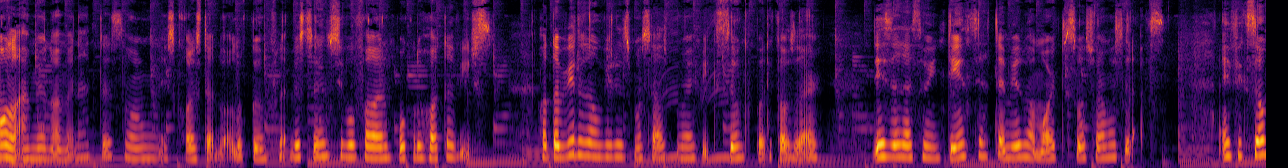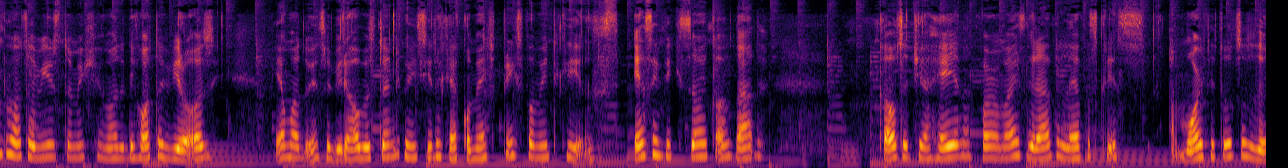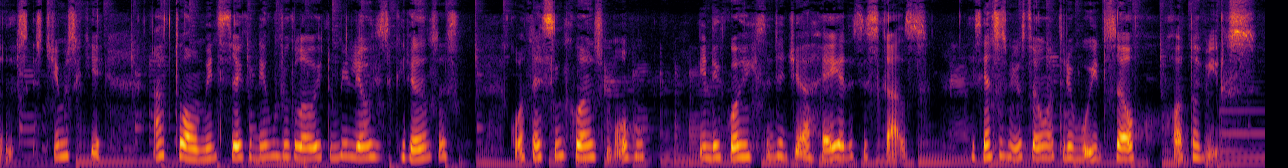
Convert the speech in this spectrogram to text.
Olá, meu nome é Natan, sou aluno da Escola Estadual Campo Flávio Santos e vou falar um pouco do rotavírus. Rotavírus é um vírus mostrado por uma infecção que pode causar desidratação intensa até mesmo a morte em suas formas graves. A infecção por rotavírus, também chamada de rotavirose, é uma doença viral bastante conhecida que acomete principalmente crianças. Essa infecção é causada causa diarreia na forma mais grave e leva as crianças a morte todos os anos. Estima-se que atualmente cerca de 1,8 milhões de crianças com até 5 anos morram em decorrência de diarreia desses casos. 600 mil são atribuídos ao rotavírus.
